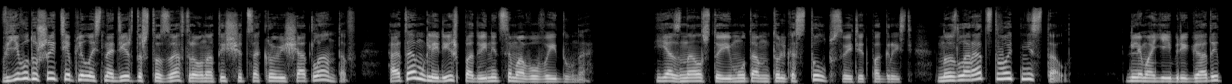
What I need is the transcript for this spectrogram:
В его душе теплилась надежда, что завтра он отыщет сокровища атлантов, а там, глядишь, подвинет самого Вейдуна. Я знал, что ему там только столб светит погрызть, но злорадствовать не стал. Для моей бригады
